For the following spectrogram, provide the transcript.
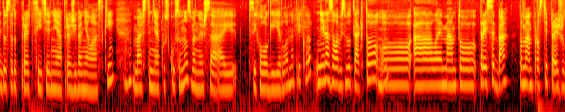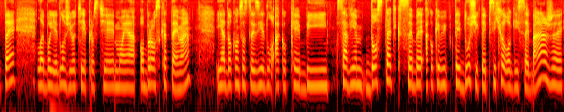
nedostatok precítenia a prežívania lásky. Uh-huh. Máš s tým nejakú skúsenosť? Venuješ sa aj psychológii jedla napríklad? Nenazvala by som to takto, uh-huh. o, ale mám to pre seba to mám proste prežuté, lebo jedlo v živote je proste moja obrovská téma. Ja dokonca cez jedlo ako keby sa viem dostať k sebe, ako keby k tej duši, k tej psychológii seba, že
